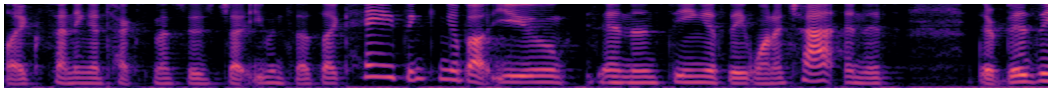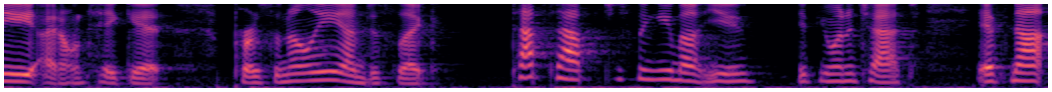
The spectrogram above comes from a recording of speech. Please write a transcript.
like sending a text message that even says like, "Hey, thinking about you," and then seeing if they want to chat. And if they're busy, I don't take it personally. I'm just like, tap tap, just thinking about you. If you want to chat, if not,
